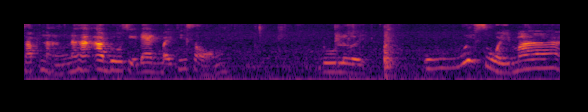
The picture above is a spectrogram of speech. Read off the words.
ซับหนังนะคะเอาดูสีแดงใบที่สองดูเลยอุ้ยสวยมาก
